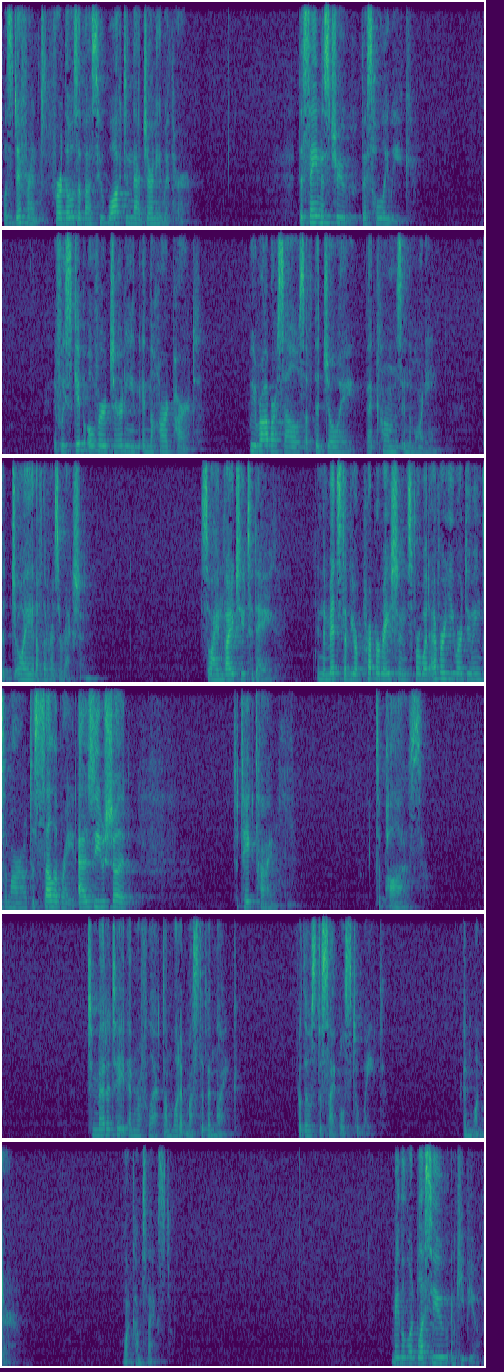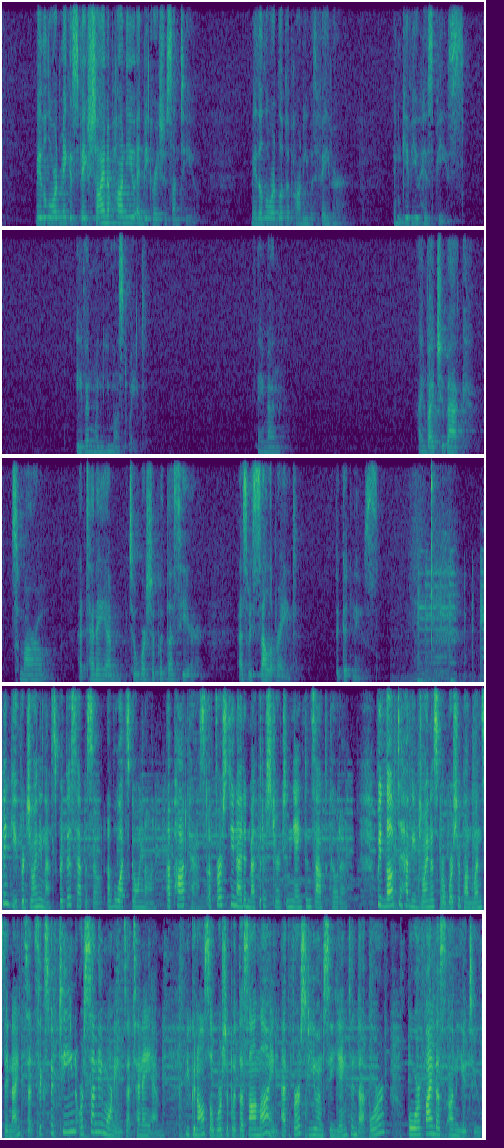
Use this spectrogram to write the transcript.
was different for those of us who walked in that journey with her. The same is true this Holy Week. If we skip over journeying in the hard part, we rob ourselves of the joy that comes in the morning, the joy of the resurrection. So I invite you today, in the midst of your preparations for whatever you are doing tomorrow, to celebrate as you should, to take time, to pause, to meditate and reflect on what it must have been like for those disciples to wait and wonder what comes next. May the Lord bless you and keep you. May the Lord make his face shine upon you and be gracious unto you. May the Lord look upon you with favor and give you his peace, even when you must wait. Amen. I invite you back tomorrow at 10 a.m. to worship with us here as we celebrate the good news. Thank you for joining us for this episode of What's Going On, a podcast of First United Methodist Church in Yankton, South Dakota. We'd love to have you join us for worship on Wednesday nights at 6:15 or Sunday mornings at 10 a.m. You can also worship with us online at firstumcyankton.org or find us on YouTube.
